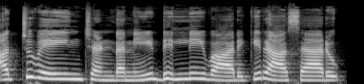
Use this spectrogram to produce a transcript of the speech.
అచ్చువేయించండని ఢిల్లీ వారికి రాశారు.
